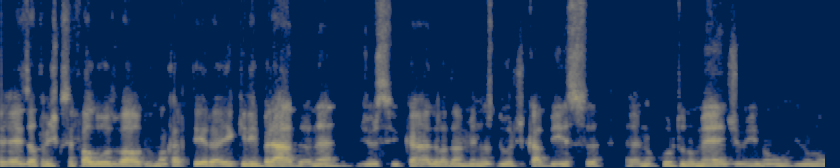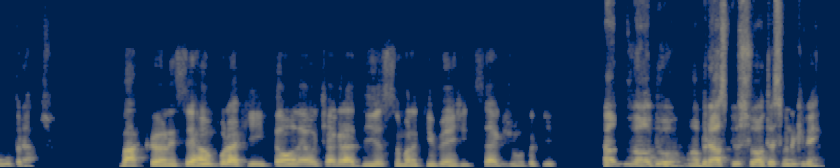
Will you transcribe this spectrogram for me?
é exatamente o que você falou, Oswaldo. Uma carteira equilibrada, né? Diversificada, ela dá menos dor de cabeça é, no curto, no médio e no, e no longo prazo. Bacana. Encerramos por aqui, então, Léo. Te agradeço. Semana que vem a gente segue junto aqui. Oswaldo, um abraço, pessoal. Até semana que vem.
